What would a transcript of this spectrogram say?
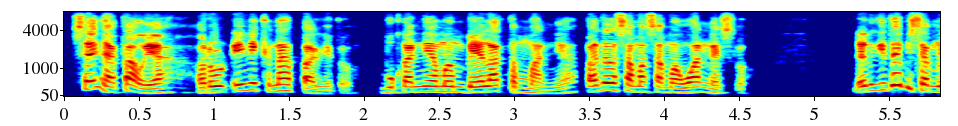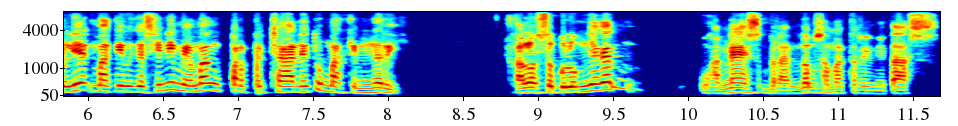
Saya nggak tahu ya, Ruth ini kenapa gitu. Bukannya membela temannya, padahal sama-sama oneness loh. Dan kita bisa melihat makin ke sini memang perpecahan itu makin ngeri. Kalau sebelumnya kan oneness berantem sama Trinitas.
